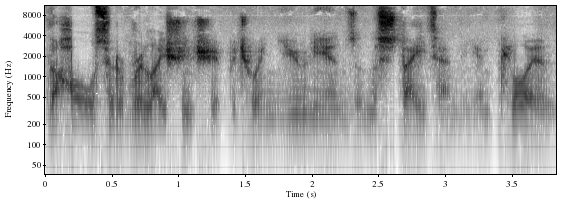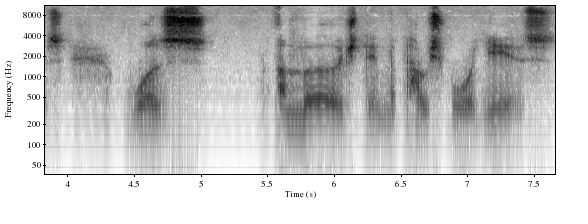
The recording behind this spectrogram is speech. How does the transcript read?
the whole sort of relationship between unions and the state and the employers was emerged in the post-war years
